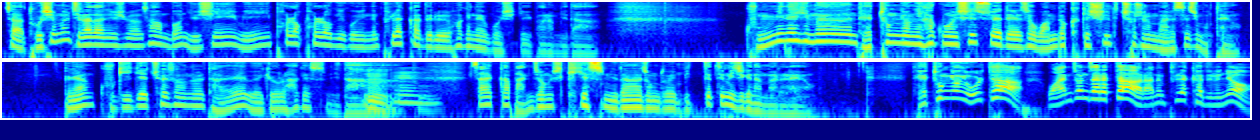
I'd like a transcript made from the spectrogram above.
자, 도심을 지나다니시면서 한번 유심히 펄럭펄럭이고 있는 플래카드를 확인해 보시기 바랍니다. 국민의힘은 대통령이 하고 온 실수에 대해서 완벽하게 쉴드 쳐주는 말을 쓰지 못해요. 그냥 국익에 최선을 다해 외교를 하겠습니다. 음. 음. 쌀값 안정시키겠습니다 정도의 밑뜨뜨미지근한 말을 해요. 대통령이 옳다, 완전 잘했다라는 플래카드는요,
